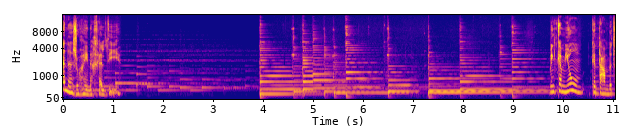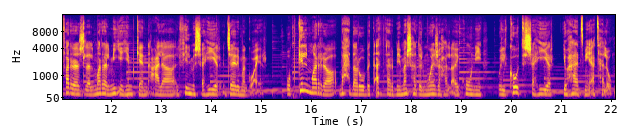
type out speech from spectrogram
أنا جهينة خالدية من كم يوم كنت عم بتفرج للمرة المية يمكن على الفيلم الشهير جيري ماغواير وبكل مرة بحضره بتأثر بمشهد المواجهة الأيقوني والكوت الشهير me at hello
